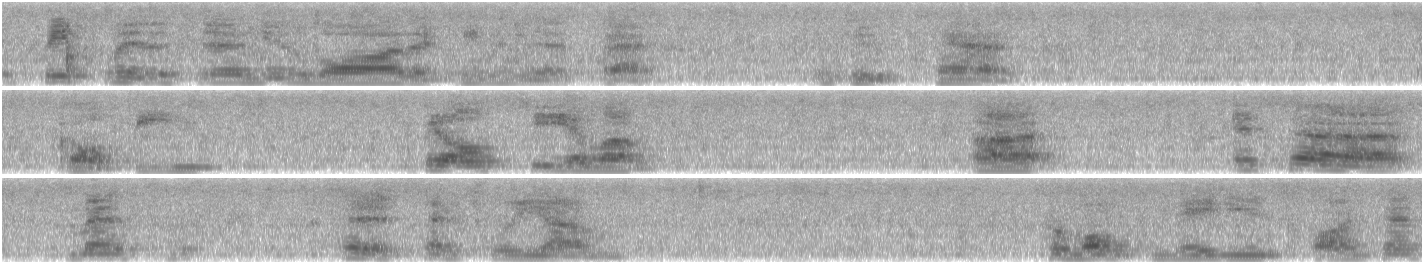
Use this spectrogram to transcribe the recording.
it's basically this uh, new law that came into effect into Canada called B Bill C11. Uh, it's uh, meant to essentially um, promote Canadian content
